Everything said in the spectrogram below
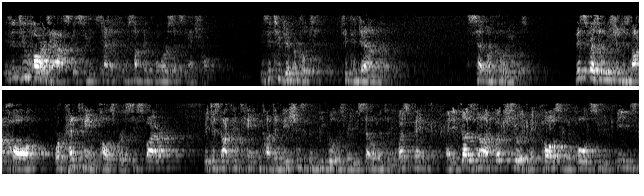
Is it too hard to ask a student Senate for something more substantial? Is it too difficult to condemn settler colonialism? This resolution does not call or contain calls for a ceasefire, it does not contain condemnations of illegal Israeli settlement in the West Bank, and it does not, but should, make calls to withhold student fees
